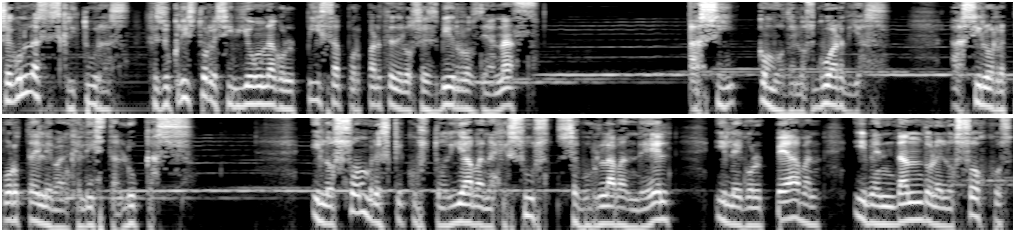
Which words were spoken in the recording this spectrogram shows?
Según las escrituras, Jesucristo recibió una golpiza por parte de los esbirros de Anás, así como de los guardias. Así lo reporta el evangelista Lucas. Y los hombres que custodiaban a Jesús se burlaban de él y le golpeaban y vendándole los ojos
